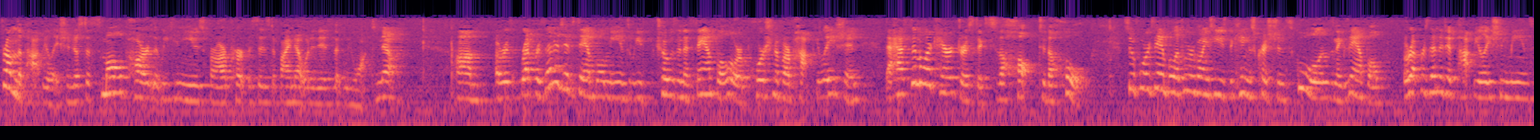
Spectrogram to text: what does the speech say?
from the population, just a small part that we can use for our purposes to find out what it is that we want to know. Um, a re- representative sample means we've chosen a sample or a portion of our population that has similar characteristics to the whole. To the whole. So, for example, if we were going to use the King's Christian School as an example, a representative population means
